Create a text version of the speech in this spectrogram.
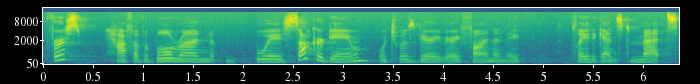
first half of a Bull Run boys soccer game, which was very, very fun, and they played against Mets.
